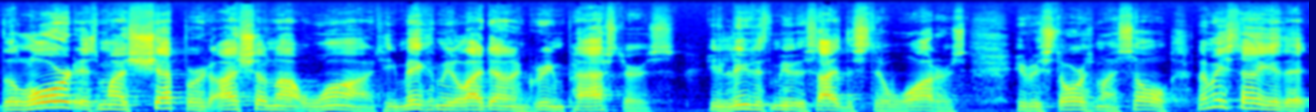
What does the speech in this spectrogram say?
The Lord is my shepherd, I shall not want. He maketh me to lie down in green pastures. He leadeth me beside the still waters. He restores my soul. Let me tell you that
